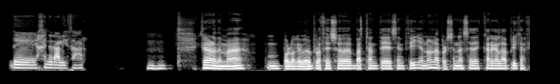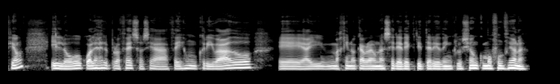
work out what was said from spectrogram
de generalizar. Claro, además, mm, por lo que veo, el proceso es bastante sencillo, ¿no? La persona se descarga la aplicación y luego, ¿cuál es el proceso? O sea, ¿hacéis un cribado? Eh, imagino que habrá una serie de criterios de inclusión. ¿Cómo funciona?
